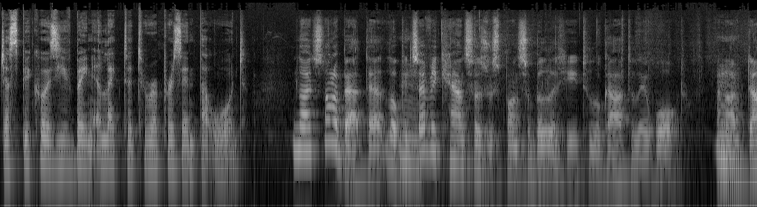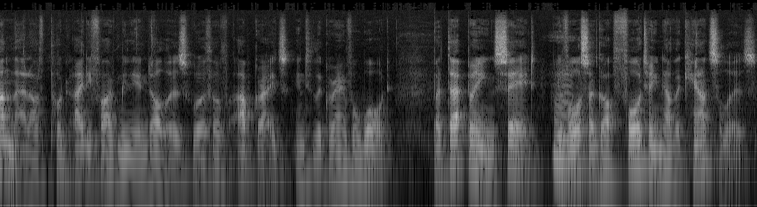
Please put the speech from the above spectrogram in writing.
just because you've been elected to represent that ward. No, it's not about that. Look, mm. it's every councillor's responsibility to look after their ward. And mm. I've done that. I've put $85 million worth of upgrades into the Granville ward. But that being said, mm. you've also got 14 other councillors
